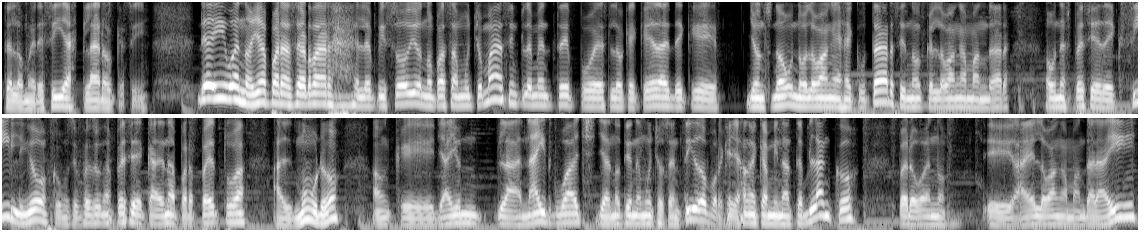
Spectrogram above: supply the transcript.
te lo merecías, claro que sí. De ahí, bueno, ya para cerrar el episodio no pasa mucho más, simplemente pues lo que queda es de que Jon Snow no lo van a ejecutar, sino que lo van a mandar a una especie de exilio, como si fuese una especie de cadena perpetua al muro, aunque ya hay un la Night Watch ya no tiene mucho sentido porque ya no hay caminante blanco, pero bueno, eh, a él lo van a mandar ahí.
